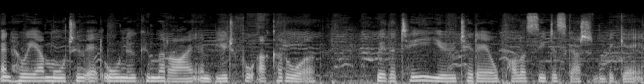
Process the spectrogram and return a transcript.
and Hui Motu at Onuku Marae in beautiful Akaroa where the TEU Te Reo policy discussion began.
